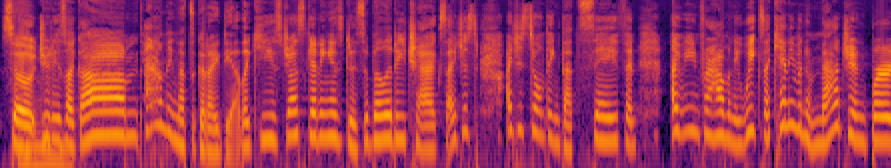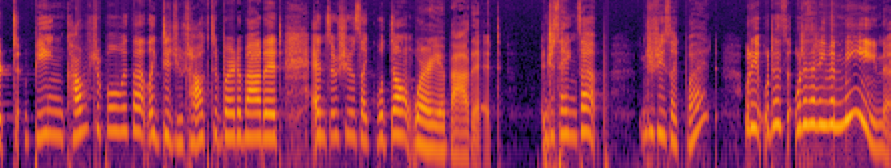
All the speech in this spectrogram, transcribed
So mm. Judy's like, um, I don't think that's a good idea. Like he's just getting his disability checks. I just, I just don't think that's safe. And I mean, for how many weeks? I can't even imagine Bert being comfortable with that. Like, did you talk to Bert about it? And so she was like, well, don't worry about it, and just hangs up. And Judy's like, what? What, do you, what, does, what does that even mean?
